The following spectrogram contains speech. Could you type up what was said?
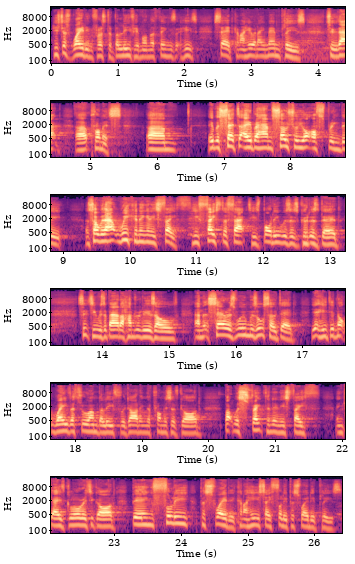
He's just waiting for us to believe Him on the things that He's said. Can I hear an amen, please, to that uh, promise? Um, it was said to Abraham, So shall your offspring be. And so, without weakening in his faith, he faced the fact his body was as good as dead since he was about 100 years old, and that Sarah's womb was also dead. Yet he did not waver through unbelief regarding the promise of God, but was strengthened in his faith and gave glory to God, being fully persuaded. Can I hear you say fully persuaded, please?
